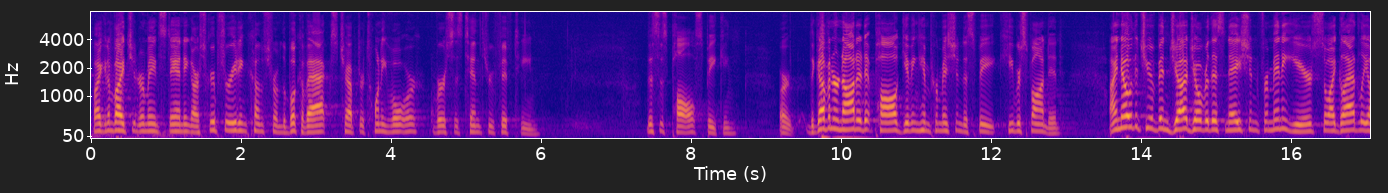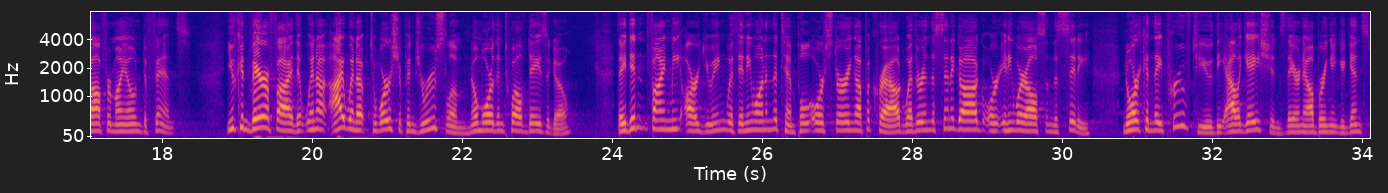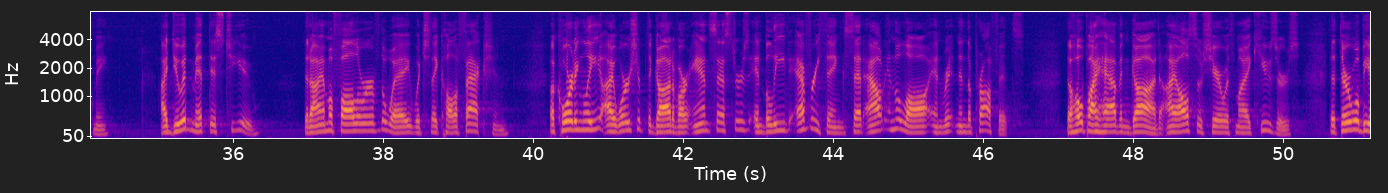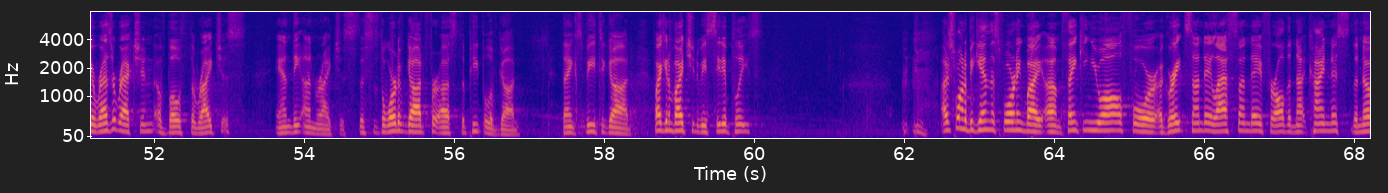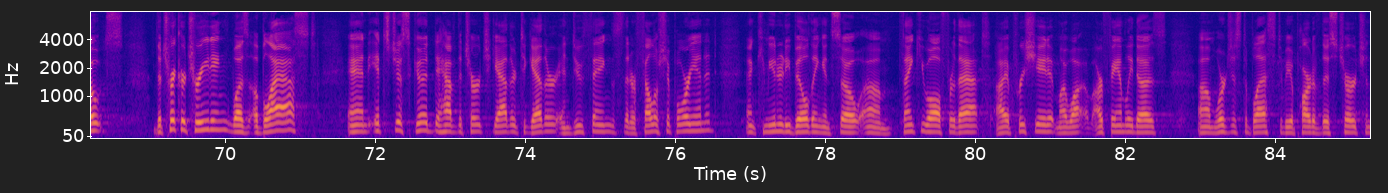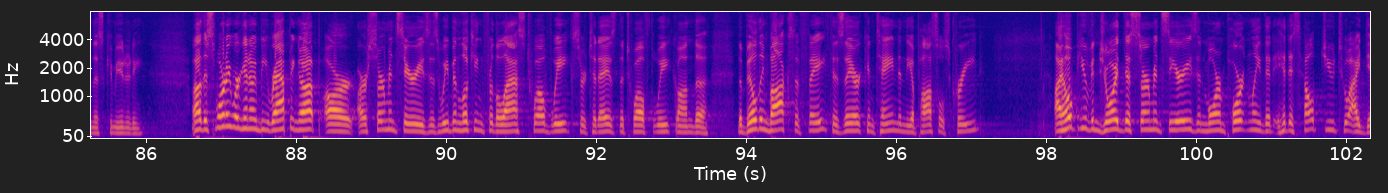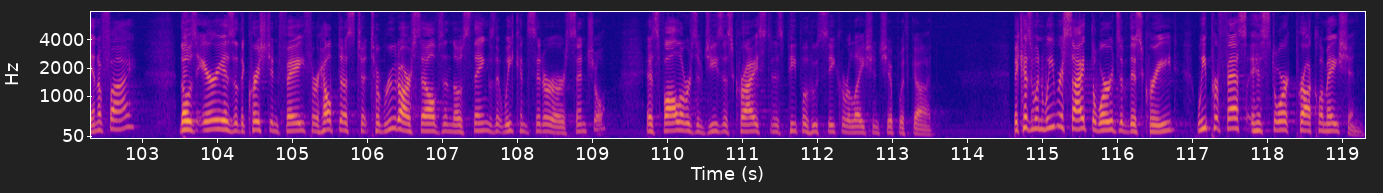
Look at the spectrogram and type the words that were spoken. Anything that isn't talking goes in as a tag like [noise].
If I can invite you to remain standing, our scripture reading comes from the book of Acts, chapter 24, verses 10 through 15. This is Paul speaking. Or the governor nodded at Paul, giving him permission to speak. He responded, I know that you have been judge over this nation for many years, so I gladly offer my own defense. You can verify that when I went up to worship in Jerusalem no more than 12 days ago, they didn't find me arguing with anyone in the temple or stirring up a crowd, whether in the synagogue or anywhere else in the city, nor can they prove to you the allegations they are now bringing against me. I do admit this to you, that I am a follower of the way, which they call a faction. Accordingly, I worship the God of our ancestors and believe everything set out in the law and written in the prophets. The hope I have in God, I also share with my accusers, that there will be a resurrection of both the righteous and the unrighteous. This is the word of God for us, the people of God. Thanks be to God. If I can invite you to be seated, please. [clears throat] I just want to begin this morning by um, thanking you all for a great Sunday last Sunday, for all the kindness, the notes. The trick or treating was a blast, and it's just good to have the church gathered together and do things that are fellowship oriented and community building. And so, um, thank you all for that. I appreciate it. My, our family does. Um, we're just blessed to be a part of this church and this community. Uh, this morning, we're going to be wrapping up our, our sermon series as we've been looking for the last 12 weeks, or today is the 12th week, on the, the building blocks of faith as they are contained in the Apostles' Creed. I hope you've enjoyed this sermon series, and more importantly, that it has helped you to identify those areas of the Christian faith or helped us to, to root ourselves in those things that we consider are essential as followers of Jesus Christ and as people who seek a relationship with God. Because when we recite the words of this creed, we profess a historic proclamation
